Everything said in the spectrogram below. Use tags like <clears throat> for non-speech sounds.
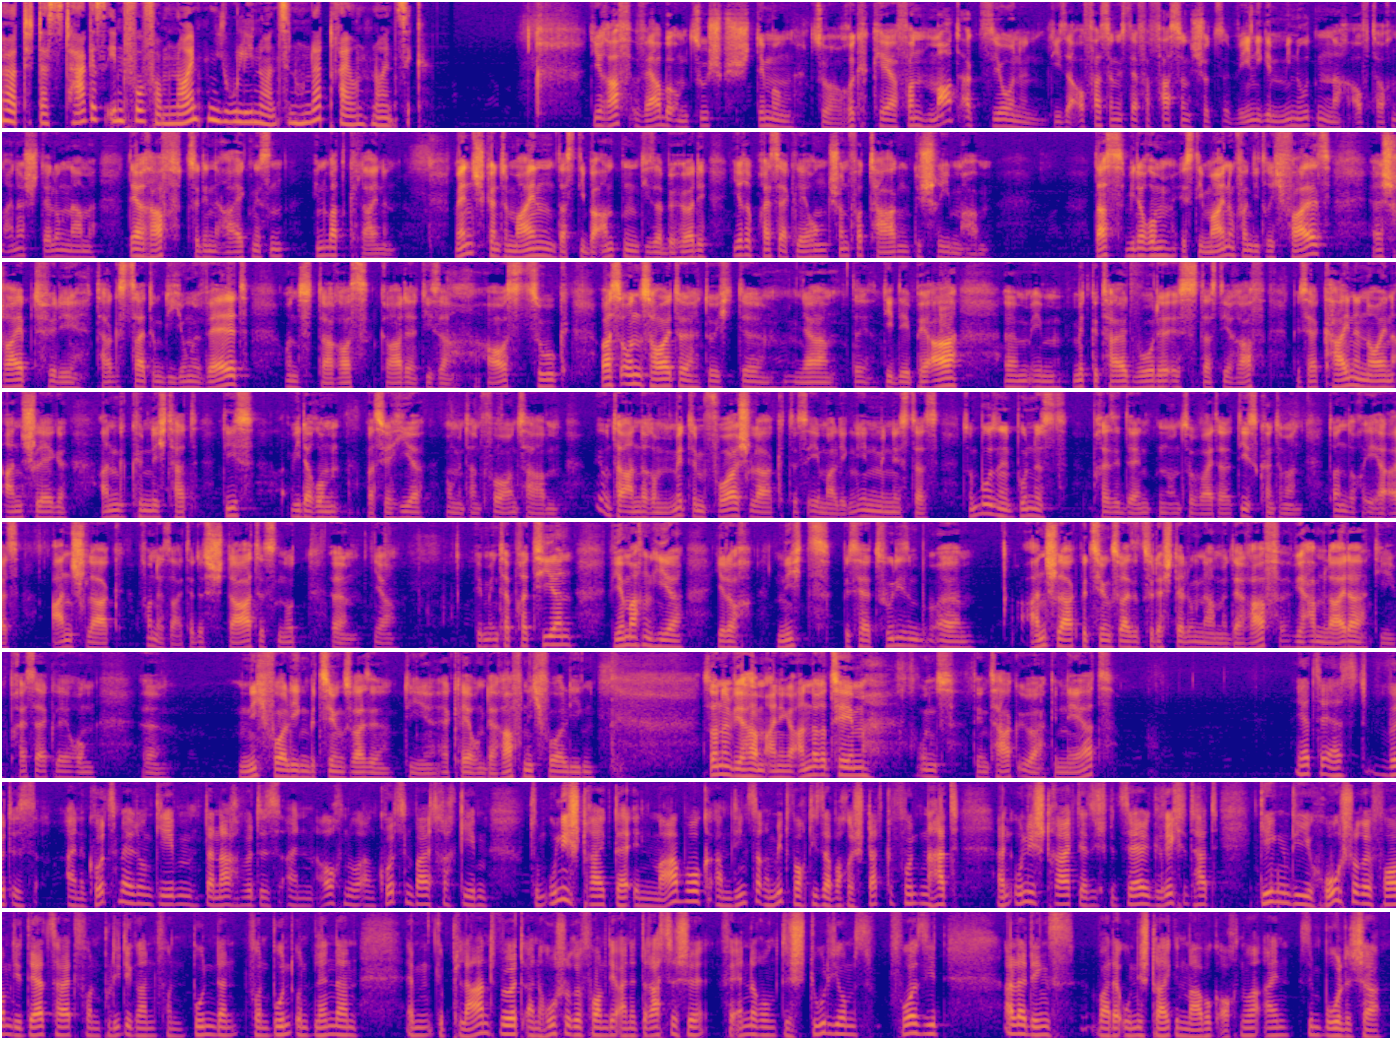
Hört das Tagesinfo vom 9. Juli 1993. Die RAF werbe um Zustimmung zur Rückkehr von Mordaktionen. Diese Auffassung ist der Verfassungsschutz wenige Minuten nach Auftauchen einer Stellungnahme der RAF zu den Ereignissen in Bad Kleinen. Mensch könnte meinen, dass die Beamten dieser Behörde ihre Presseerklärung schon vor Tagen geschrieben haben. Das wiederum ist die Meinung von Dietrich Pfalz. Er schreibt für die Tageszeitung Die junge Welt und daraus gerade dieser Auszug, was uns heute durch die, ja, die DPA ähm, eben mitgeteilt wurde, ist, dass die RAF bisher keine neuen Anschläge angekündigt hat. Dies wiederum, was wir hier momentan vor uns haben, unter anderem mit dem Vorschlag des ehemaligen Innenministers zum Bundes Präsidenten und so weiter. Dies könnte man dann doch eher als Anschlag von der Seite des Staates not, ähm, ja, eben interpretieren. Wir machen hier jedoch nichts bisher zu diesem ähm, Anschlag bzw. zu der Stellungnahme der RAF. Wir haben leider die Presseerklärung äh, nicht vorliegen bzw. die Erklärung der RAF nicht vorliegen, sondern wir haben einige andere Themen uns den Tag über genähert ja, zuerst wird es eine Kurzmeldung geben, danach wird es einen auch nur einen kurzen Beitrag geben zum Unistreik, der in Marburg am Dienstag und Mittwoch dieser Woche stattgefunden hat. Ein Unistreik, der sich speziell gerichtet hat gegen die Hochschulreform, die derzeit von Politikern von, Bundern, von Bund und Ländern ähm, geplant wird. Eine Hochschulreform, die eine drastische Veränderung des Studiums vorsieht. Allerdings war der Unistreik in Marburg auch nur ein symbolischer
